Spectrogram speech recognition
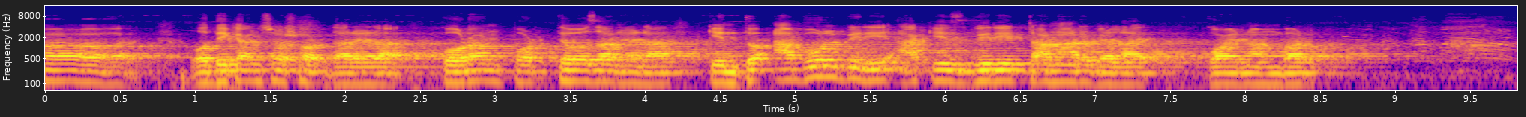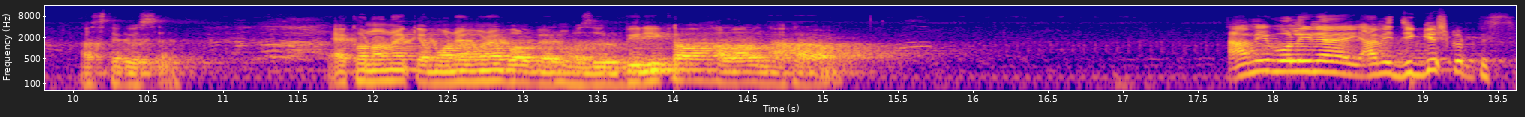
হয়। অধিকাংশ সর্দারেরা কোরআন পড়তেও জানে না, কিন্তু আবুল বিড়ি আকিস বিড়ি টানার বেলায় কয় নাম্বার? আসতে কইছে এখন অনেকে মনে মনে বলবেন হুজুর বিড়ি খাওয়া হালাল না হারাম? আমি বলি নাই আমি জিজ্ঞেস করতেছি।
